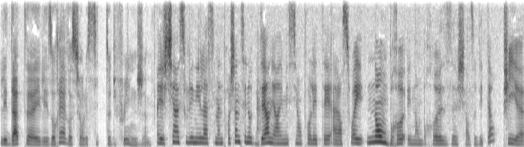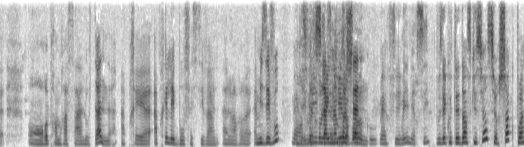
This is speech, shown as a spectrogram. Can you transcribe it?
les dates et les horaires sur le site du Fringe. Et je tiens à souligner la semaine prochaine, c'est notre dernière émission pour l'été. Alors soyez nombreux et nombreuses, chers auditeurs. Puis, euh, on reprendra ça à l'automne, après, euh, après les beaux festivals. Alors, euh, amusez-vous. On se retrouve la semaine prochaine. Merci. Oui, merci. Vous écoutez Danscussion sur choc.ca.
